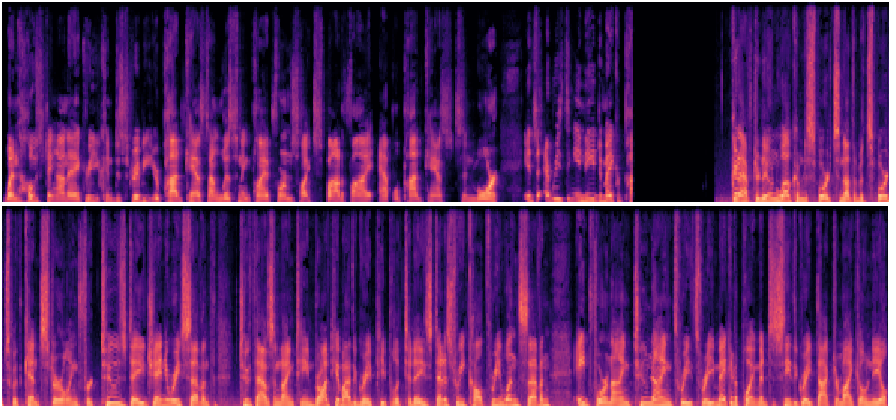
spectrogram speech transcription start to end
When hosting on Anchor, you can distribute your podcast on listening platforms like Spotify, Apple Podcasts, and more. It's everything you need to make a podcast. Good afternoon. Welcome to Sports Nothing But Sports with Kent Sterling for Tuesday, January 7th, 2019. Brought to you by the great people at today's dentistry. Call 317 849 2933. Make an appointment to see the great Dr. Mike O'Neill.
